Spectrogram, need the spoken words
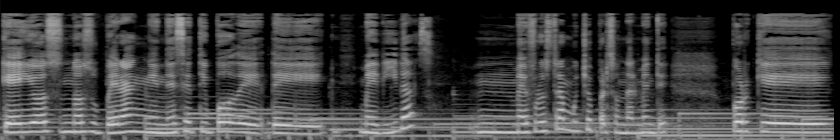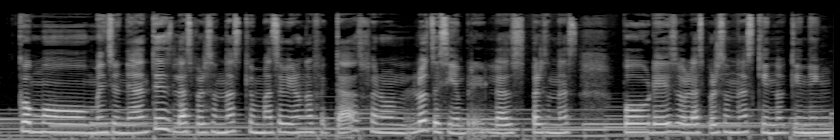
que ellos nos superan en ese tipo de, de medidas mm, me frustra mucho personalmente porque como mencioné antes las personas que más se vieron afectadas fueron los de siempre las personas pobres o las personas que no tienen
